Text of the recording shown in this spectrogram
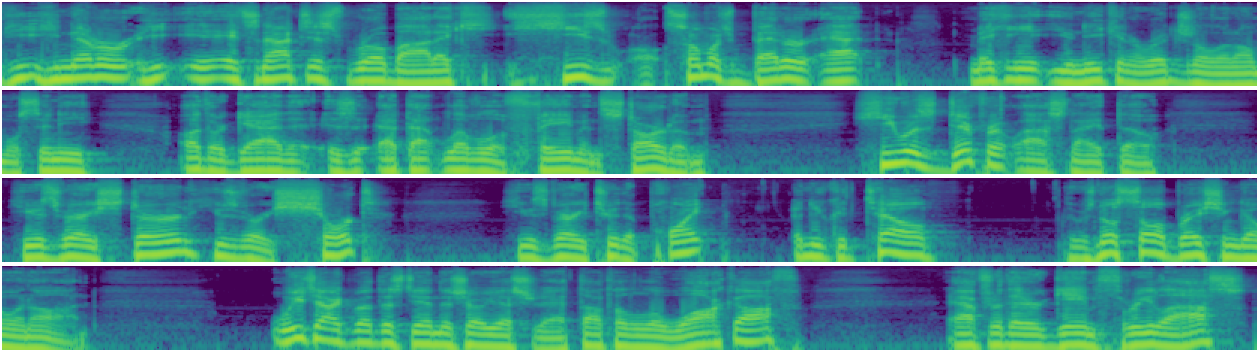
he, he never he, it's not just robotic. He's so much better at making it unique and original than almost any other guy that is at that level of fame and stardom. He was different last night though. He was very stern, he was very short. He was very to the point, and you could tell there was no celebration going on. We talked about this at the end of the show yesterday. I thought the little walk off after their game three loss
